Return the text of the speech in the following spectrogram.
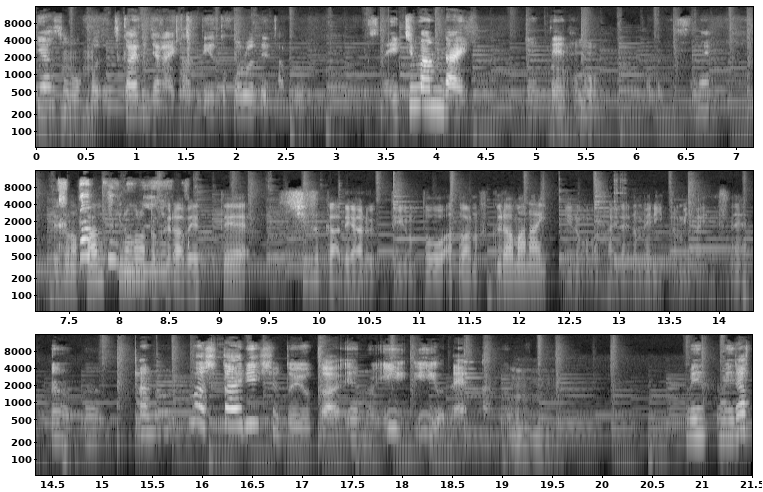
冷やす方法で使えるんじゃないかっていうところで多分ですね1万台限な定るほど。ところですねでそのファン付きのものと比べて静かであるっていうのとあとはあの膨らまないっていうのがまあ最大のメリットみたいですね。うんうん。あの、まあ、スタイリッシュというか、あのいいいいよね。あの、うんうん目目立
